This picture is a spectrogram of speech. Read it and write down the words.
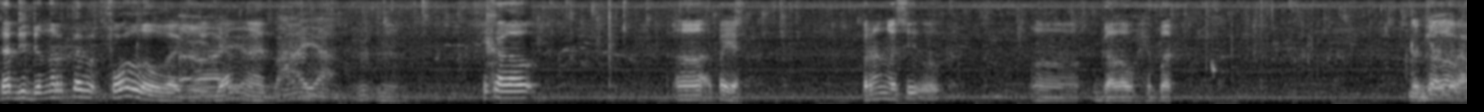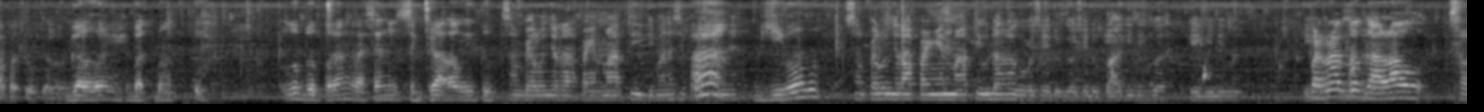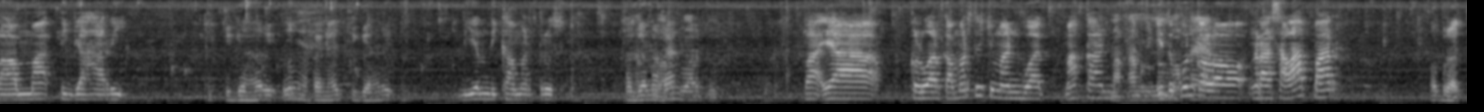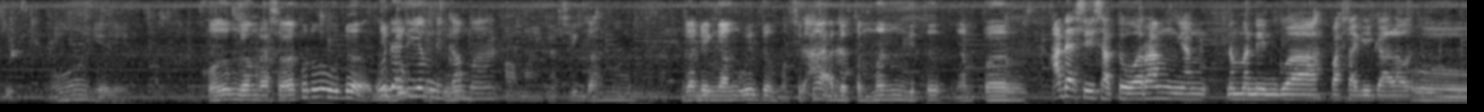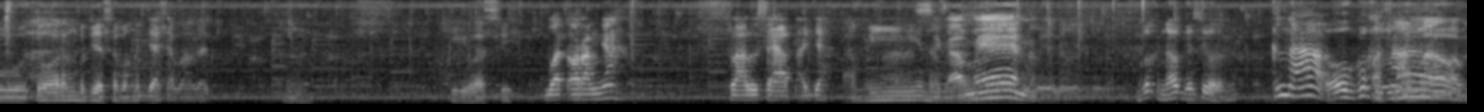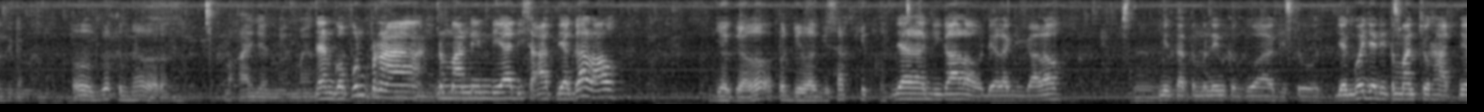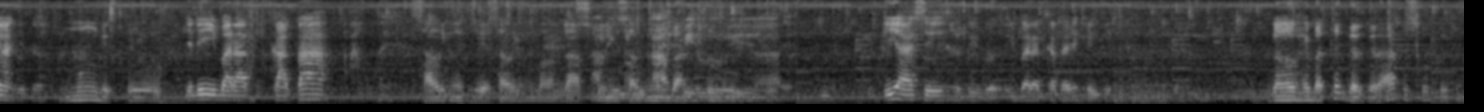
Ntar didengar ter follow lagi, jangan. bahaya Mm-mm. Ini kalau eh, apa ya? Pernah nggak sih lo eh, galau hebat? Dan Galau. gara-gara apa tuh? Galau yang hebat banget. Uh, lu belum pernah ngerasain segalau itu. sampai lu nyerah pengen mati gimana sih Ah, perasaannya gila lu. sampai lu nyerah pengen mati udahlah gue bisa hidup gue hidup lagi nih gue kayak gini mah Kayak pernah gue galau selama tiga hari Tiga hari, lu ngapain aja tiga hari? diem di kamar terus. Kagak keluar makan? keluar tuh pak ya keluar kamar tuh cuman buat makan Makan, minum, itu pun kalau ngerasa lapar Oh berarti. Oh iya iya. Kalau nggak ngerasa lapar lu udah udah duduk diem di gitu. kamar oh my god Di sih kamar. Gak ada yang gangguin tuh. Maksudnya Nggak ada temen gitu nyamper. ada sih satu orang yang nemenin gua pas lagi galau Oh, tuh orang berjasa banget. berjasa banget Hmm. Gila sih. buat orangnya selalu sehat aja Amin. Asik, amin. amin Gua kenal gak sih orangnya? kenal Oh, gua kenal. kenal Oh, gua kenal orangnya. Makanya jangan main-main dan gue pun pernah nemanin dia di saat dia galau Dia galau apa dia lagi sakit? dia lagi galau dia lagi galau Hmm. minta temenin ke gua gitu dan gue jadi teman curhatnya gitu Emang gitu. jadi ibarat kata apa ya? Saling aja, ya, saling melengkapi, saling saling, membantu. lu iya iya sih lebih ibarat katanya kayak gitu Galau hebatnya gara-gara apa sih waktu itu?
